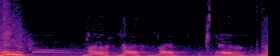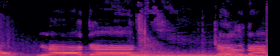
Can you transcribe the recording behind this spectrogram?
Ooh! No, no, no, no, no. Medics! Kill them!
